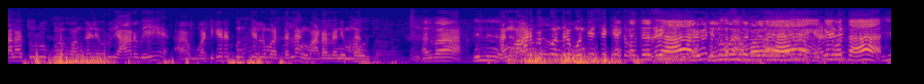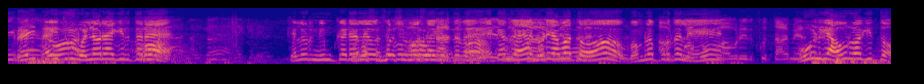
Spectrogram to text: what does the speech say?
ಆಲಾತೂರು ಹೊಂಗಳಿಯವರು ಯಾರು ಒಡ್ಗೆರೆ ಕುಂತ್ಕೆಲ್ಲ ಮಾಡ್ತಾರಲ್ಲ ಹಂಗ ಮಾಡಲ್ಲ ನಿಮ್ಮ ಅಲ್ವಾ? ಹಂಗ ಮಾಡ್ಬೇಕು ಅಂದ್ರೆ ಒಂದೇ ಸೆಕೆಂಡ್ ರೈತರು ಒಳ್ಳೆಯವರಾಗಿರ್ತಾರೆ. ಕೆಲವರು ನಿಮ್ ಕಡೆಯಲ್ಲೇ ಒಂದ್ ಸ್ವಲ್ಪ ಮೋಸ ಆಗಿರ್ತವೆ ಯಾಕಂದ್ರೆ ನೋಡಿ ಅವತ್ತು ಬೊಂಬ್ಲಾಪುರದಲ್ಲಿ ಊಳಿಗೆ ಅವ್ರು ಹೋಗಿದ್ದು.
